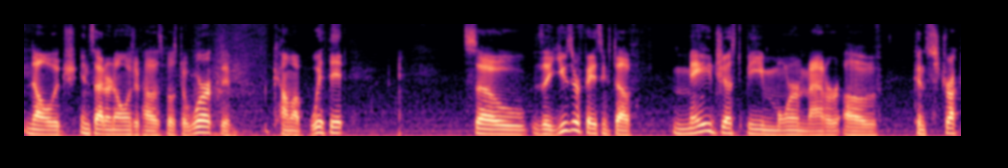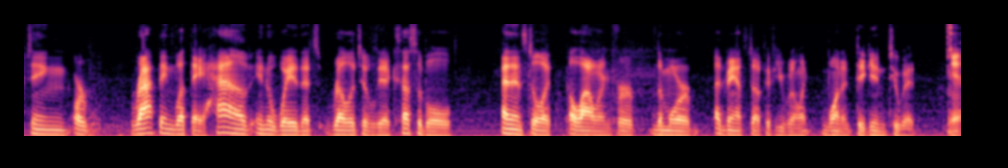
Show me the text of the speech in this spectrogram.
knowledge, insider knowledge of how it's supposed to work. They've come up with it. So the user facing stuff may just be more a matter of constructing or wrapping what they have in a way that's relatively accessible and then still like, allowing for the more advanced stuff if you really want to dig into it. Yeah,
